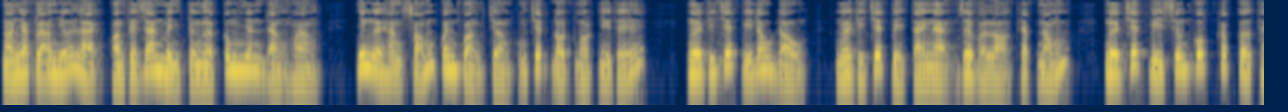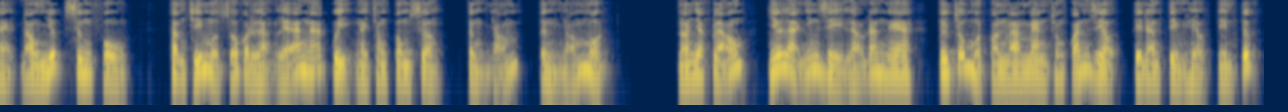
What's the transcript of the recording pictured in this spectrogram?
Nó nhắc lão nhớ lại khoảng thời gian mình từng là công nhân đàng hoàng, nhưng người hàng xóm quanh quảng trường cũng chết đột ngột như thế. Người thì chết vì đau đầu, người thì chết vì tai nạn rơi vào lò thép nóng, người chết vì xương cốt khắp cơ thể đau nhức sưng phù, thậm chí một số còn lặng lẽ ngã quỵ ngay trong công xưởng, từng nhóm, từng nhóm một. Nó nhắc lão, nhớ lại những gì lão đang nghe từ chỗ một con ma men trong quán rượu khi đang tìm hiểu tin tức.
